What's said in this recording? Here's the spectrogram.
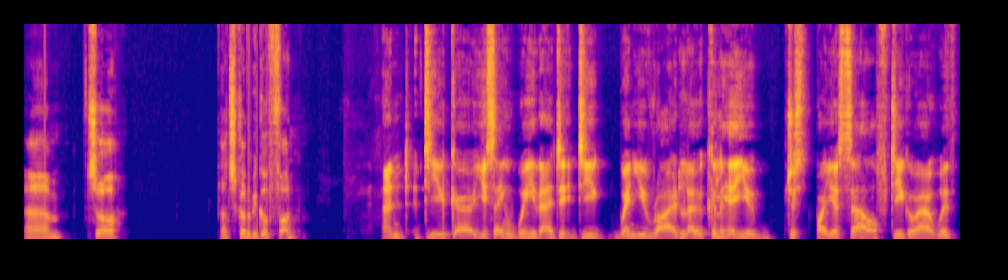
Um, so that's going to be good fun. And do you go? You're saying we there. Do, do you when you ride locally? Are you just by yourself? Do you go out with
